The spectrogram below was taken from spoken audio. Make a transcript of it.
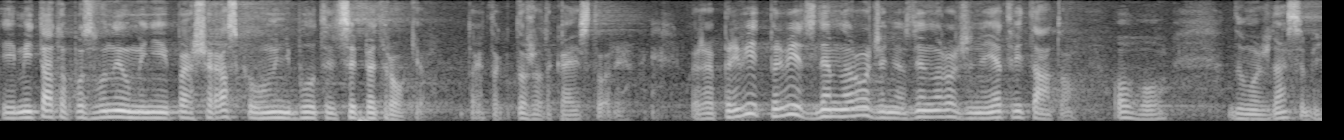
І мій тато позвонив мені перший раз, коли мені було 35 років. Так, так, теж така історія. Каже: Привіт, привіт, з днем народження, з днем народження, я твій тато. Ого, думаєш, да собі?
